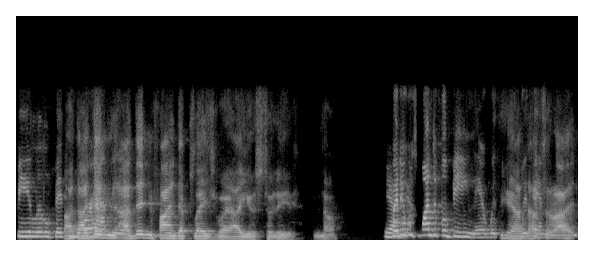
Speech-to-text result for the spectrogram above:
be a little bit But more I didn't, I happier. didn't find a place where I used to live. No. Yeah. But it was wonderful being there with, Yeah, with that's him. right.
